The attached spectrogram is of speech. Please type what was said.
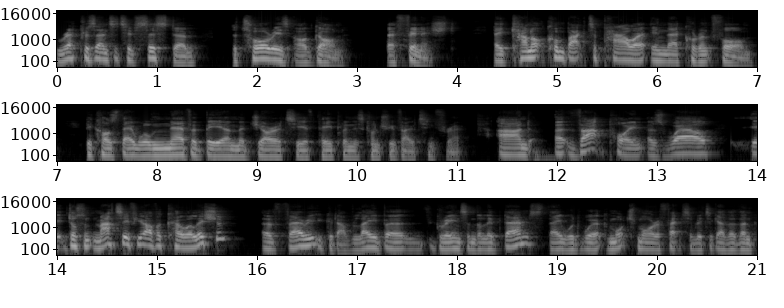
representative system, the Tories are gone. They're finished. They cannot come back to power in their current form because there will never be a majority of people in this country voting for it. And at that point as well, it doesn't matter if you have a coalition of very, you could have Labour, Greens, and the Lib Dems. They would work much more effectively together than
